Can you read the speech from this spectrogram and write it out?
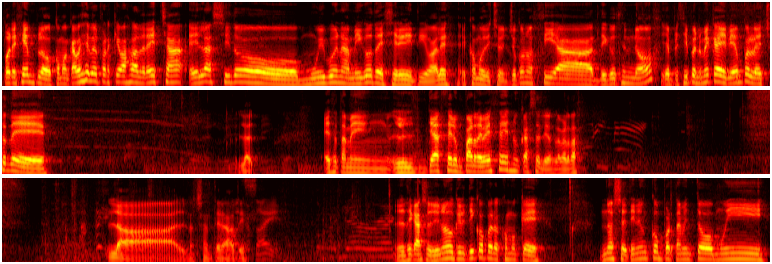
por ejemplo, como acabáis de ver por aquí abajo a la derecha, él ha sido muy buen amigo de Serenity, ¿vale? Es como he dicho, yo conocí a The Good Enough y al principio no me cae bien por el hecho de... Esto también... Lo intenté hacer un par de veces, nunca ha salido, la verdad. LOL, no se ha enterado, tío. En este caso, yo no lo critico, pero es como que... No sé, tiene un comportamiento muy...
